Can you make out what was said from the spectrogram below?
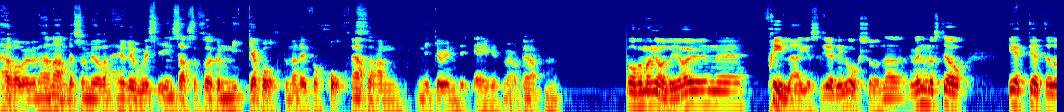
Här har vi väl Hernandez som gör en heroisk insats och försöker nicka bort det men det är för hårt. Ja. Så han nickar in i eget mål. Ja. Mm. Och Romagnoli gör ju en eh, frilägesräddning också. När, jag vet inte om det står 1-1 eller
